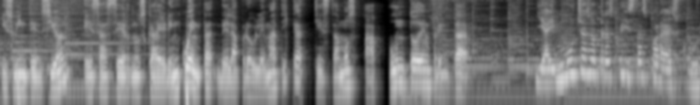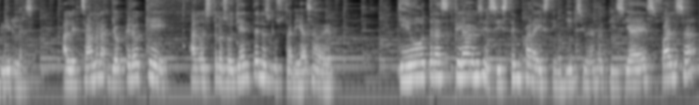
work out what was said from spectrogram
y su intención es hacernos caer en cuenta de la problemática que estamos a punto de enfrentar. Y hay muchas otras pistas para descubrirlas. Alexandra, yo creo que a nuestros oyentes les gustaría saber ¿Qué otras claves existen para distinguir si una noticia es falsa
